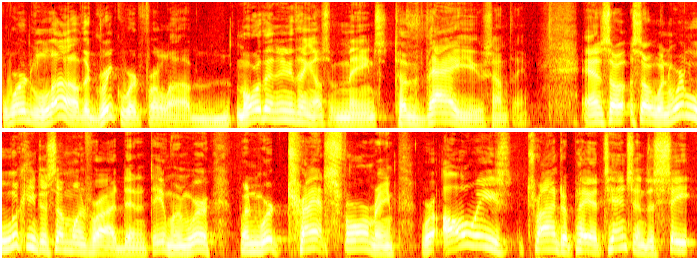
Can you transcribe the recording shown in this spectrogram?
word love, the Greek word for love, more than anything else, means to value something. And so, so when we're looking to someone for identity and when we're, when we're transforming, we're always trying to pay attention to see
